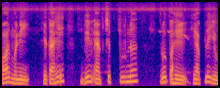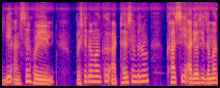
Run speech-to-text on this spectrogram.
फॉर मनी. हे काय आहे? भीम ॲपचे पूर्ण रूप आहे हे आपले योग्य आन्सर होईल. प्रश्न क्रमांक अठ्ठावीस मित्रांनो खासी आदिवासी जमात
